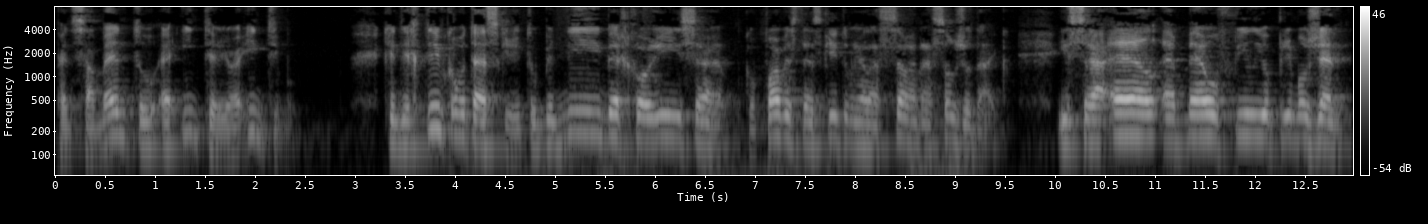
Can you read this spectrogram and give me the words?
Pensamento é interior, é íntimo que dirtiv como está escrito, Beni Bechori Israel, conforme está escrito em relação à nação judaica. Israel é meu filho primogênito.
